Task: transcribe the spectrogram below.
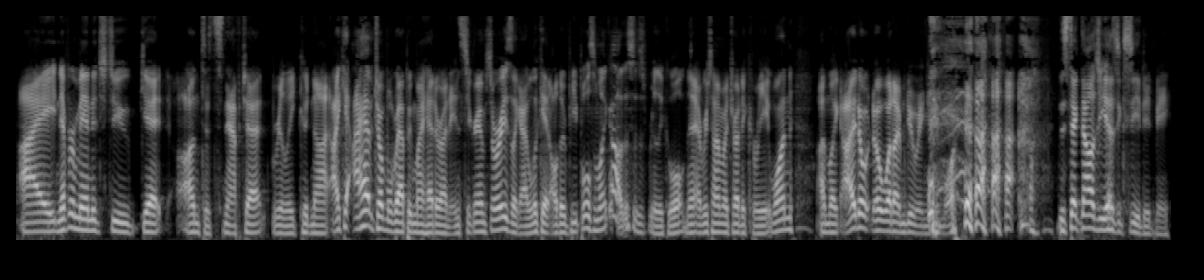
I never managed to get onto Snapchat. Really, could not. I I have trouble wrapping my head around Instagram stories. Like I look at other people's, I'm like, oh, this is really cool. And then every time I try to create one, I'm like, I don't know what I'm doing anymore. this technology has exceeded me.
